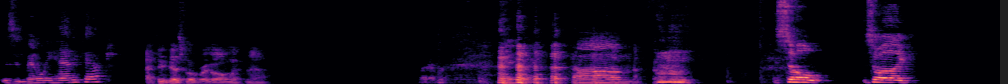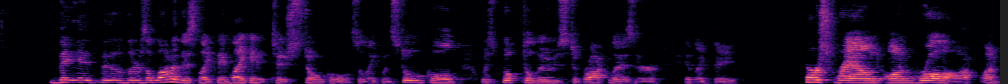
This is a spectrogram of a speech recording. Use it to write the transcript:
is it mentally handicapped? I think that's what we're going with now. Whatever. Anyway, um, so so like they the, there's a lot of this like they liken it to Stone Cold. So like when Stone Cold was booked to lose to Brock Lesnar in like the first round on Raw on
